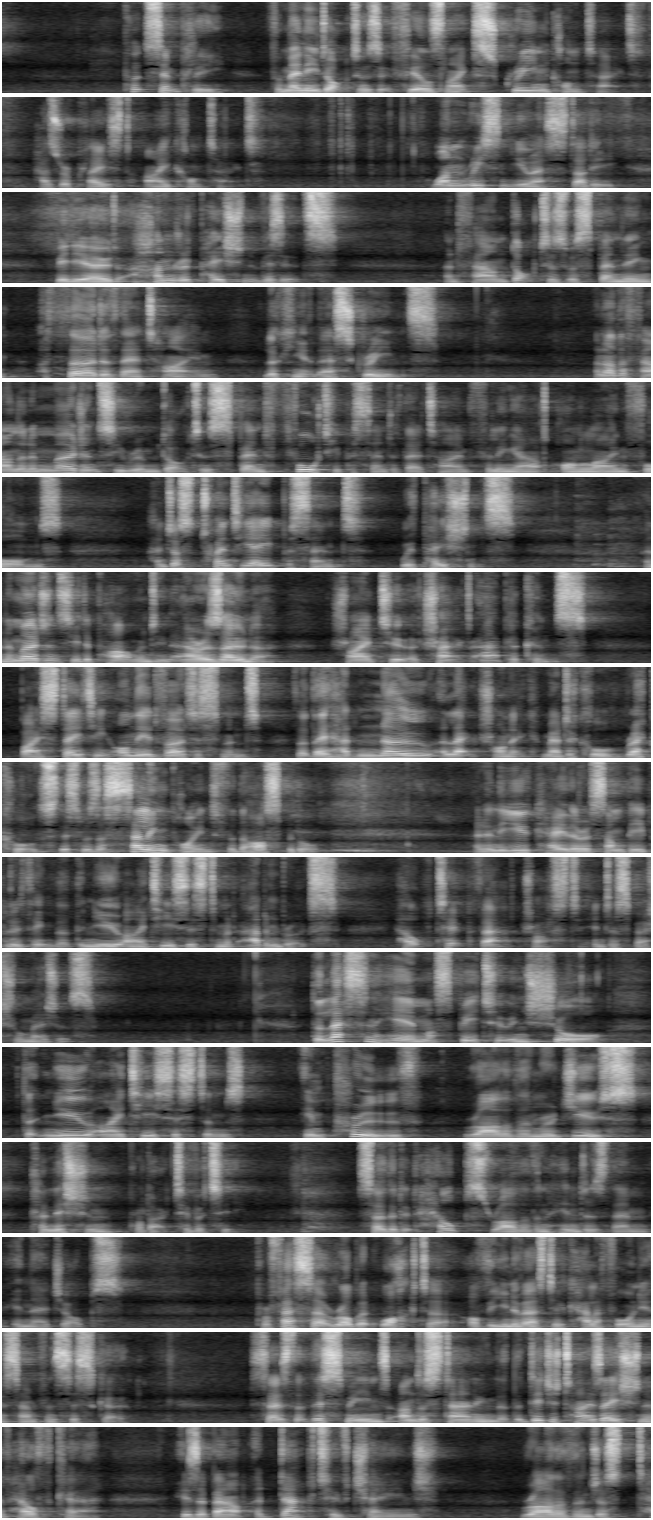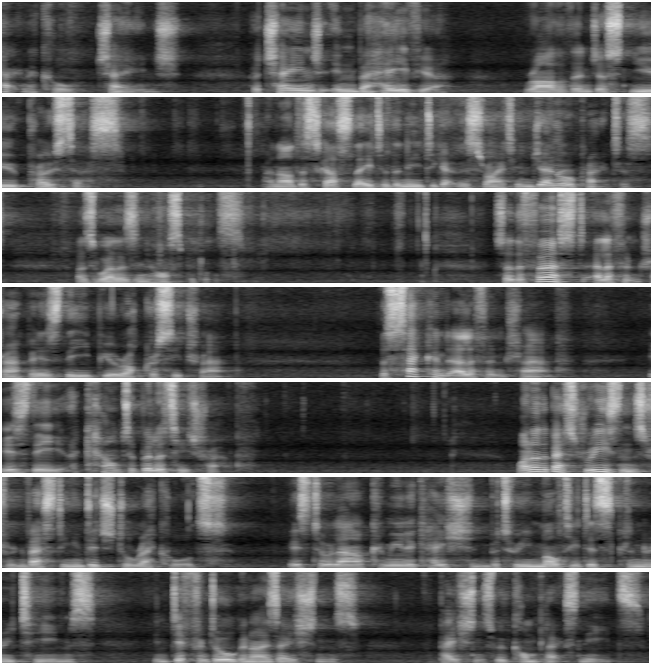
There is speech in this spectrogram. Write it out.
Put simply, for many doctors, it feels like screen contact has replaced eye contact. One recent US study videoed 100 patient visits and found doctors were spending a third of their time looking at their screens. Another found that emergency room doctors spend 40% of their time filling out online forms and just 28% with patients. An emergency department in Arizona tried to attract applicants by stating on the advertisement that they had no electronic medical records. This was a selling point for the hospital. And in the UK, there are some people who think that the new IT system at Addenbrooke's helped tip that trust into special measures. The lesson here must be to ensure that new IT systems improve rather than reduce clinician productivity so that it helps rather than hinders them in their jobs. Professor Robert Wachter of the University of California, San Francisco, says that this means understanding that the digitization of healthcare is about adaptive change rather than just technical change, a change in behaviour rather than just new process. And I'll discuss later the need to get this right in general practice as well as in hospitals. So the first elephant trap is the bureaucracy trap. The second elephant trap is the accountability trap. One of the best reasons for investing in digital records is to allow communication between multidisciplinary teams in different organisations for patients with complex needs.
